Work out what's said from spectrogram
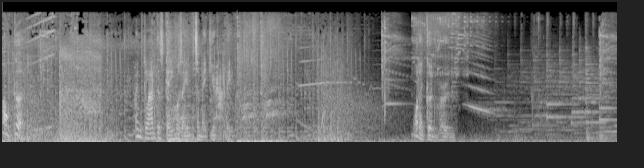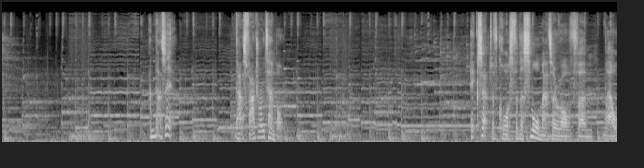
Oh, good. I'm glad this game was able to make you happy. What a good room. And that's it. That's Faj'ro Temple. Except, of course, for the small matter of, um, well,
